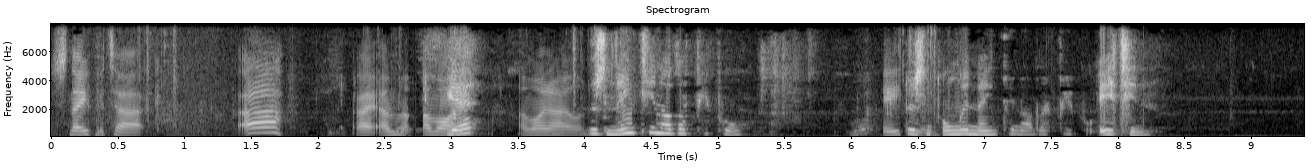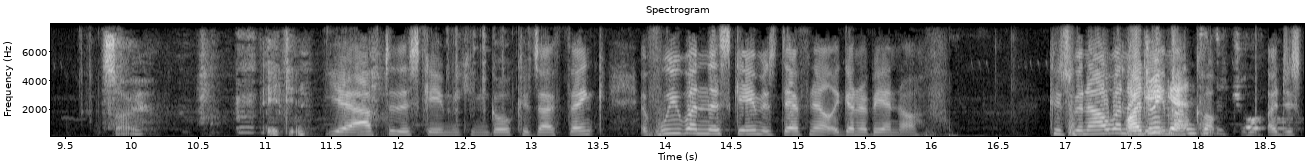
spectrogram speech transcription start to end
Snipe attack. Ah! Right, I'm, I'm on. Yeah. I'm on island. There's 19 other people. 18. There's only 19 other people. 18. Sorry. 18. Yeah, after this game we can go because I think if we win this game, it's definitely gonna be enough. Because when I win Why a game, get I, into the? I just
